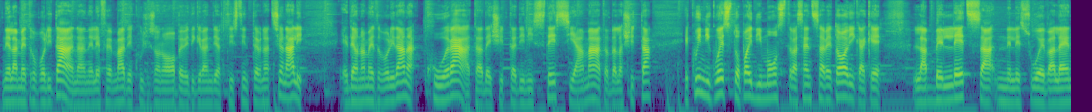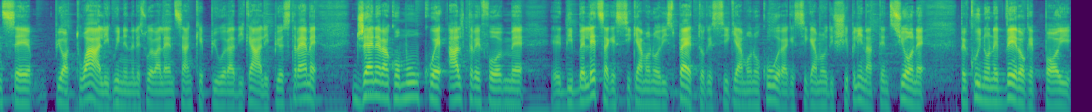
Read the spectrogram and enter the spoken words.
nella metropolitana, nelle fermate in cui ci sono opere di grandi artisti internazionali ed è una metropolitana curata dai cittadini stessi, amata dalla città e quindi questo poi dimostra senza retorica che la bellezza nelle sue valenze più attuali, quindi nelle sue valenze anche più radicali, più estreme, genera comunque altre forme eh, di bellezza che si chiamano rispetto, che si chiamano cura, che si chiamano disciplina, attenzione, per cui non è vero che poi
